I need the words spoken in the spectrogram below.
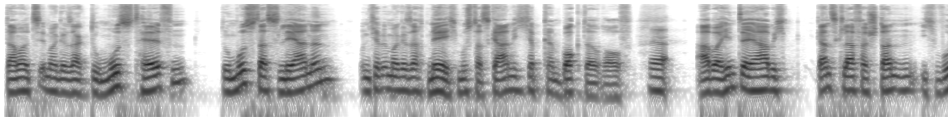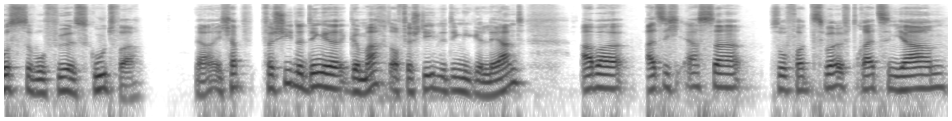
damals immer gesagt, du musst helfen, du musst das lernen. Und ich habe immer gesagt, nee, ich muss das gar nicht, ich habe keinen Bock darauf. Ja. Aber hinterher habe ich ganz klar verstanden, ich wusste, wofür es gut war. Ja, ich habe verschiedene Dinge gemacht, auch verschiedene Dinge gelernt. Aber als ich erst da so vor 12, 13 Jahren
